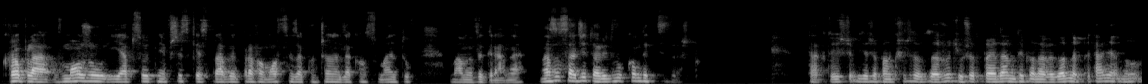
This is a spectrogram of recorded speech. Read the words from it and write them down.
kropla w morzu i absolutnie wszystkie sprawy prawomocne zakończone dla konsumentów mamy wygrane. Na zasadzie teorii dwóch kondycji zresztą. Tak, to jeszcze widzę, że Pan Krzysztof zarzucił, że odpowiadamy tylko na wygodne pytania. No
